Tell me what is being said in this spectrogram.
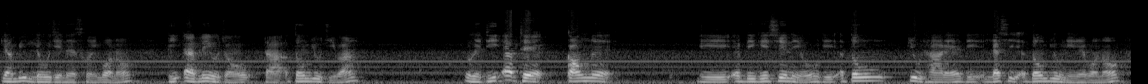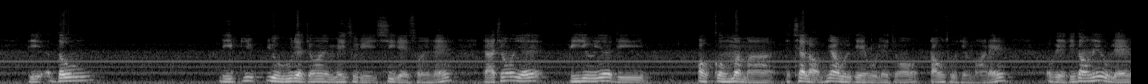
ပြန်ပြီးလိုချင်နေဆိုရင်ပေါ့နော်ဒီ app လေးကိုကျွန်တော်ဒါအသုံးပြုကြည့်ပါ okay ဒီ app ထဲကောင်းတဲ့ ဒီ application တွေကိုဒီအသုံးပြုထားတဲ့ဒီလက်ရှိအသုံးပြုနေတယ်ပေါ့နော်ဒီအသုံးဒီပြုပြုဘူးတဲ့ကျွန်တော်ရဲ့မိတ်ဆွေတွေရှိတယ်ဆိုရင်လည်းဒါကျွန်တော်ရဲ့ဗီဒီယိုရဲ့ဒီအောက် comment မှာတစ်ချက်လောက်မျှဝေခဲ့ဖို့လည်းကျွန်တော်တောင်းဆိုချင်ပါတယ် okay ဒီကောင်လေးကိုလည်း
